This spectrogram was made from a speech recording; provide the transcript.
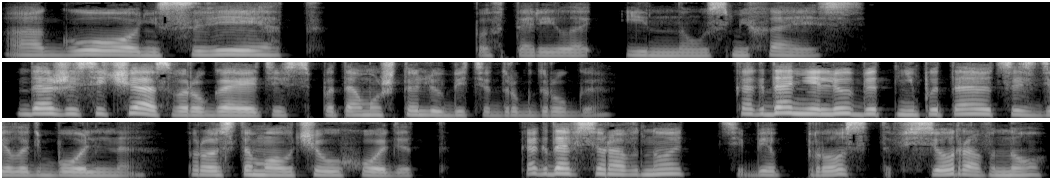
Огонь, свет, повторила Инна, усмехаясь. Даже сейчас вы ругаетесь, потому что любите друг друга. Когда не любят, не пытаются сделать больно, просто молча уходят. Когда все равно, тебе просто все равно.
